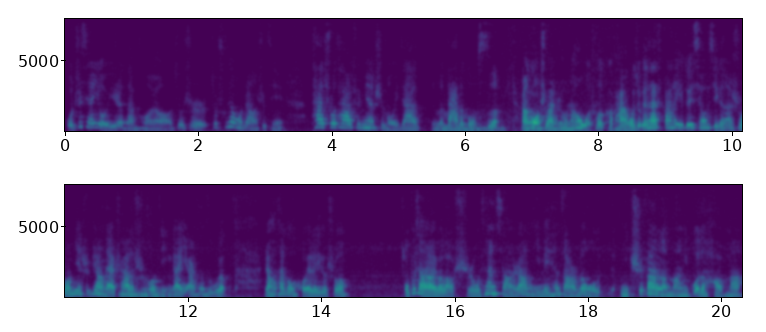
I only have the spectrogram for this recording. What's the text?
我之前有一任男朋友，就是就出现过这样的事情。他说他要去面试某一家什么大的公司，然后跟我说完之后，然后我特可怕，我就给他发了一堆消息，跟他说面试这样的 HR 的时候，你应该一二三四五六，然后他给我回了一个说，我不想要一个老师，我现在想让你每天早上问我你吃饭了吗？你过得好吗？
